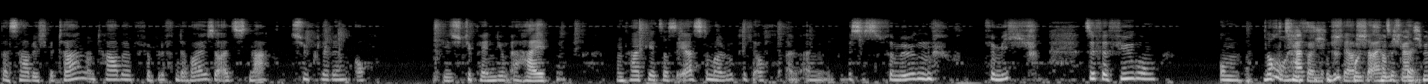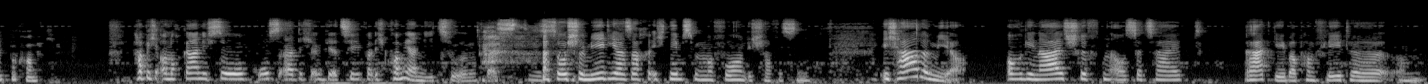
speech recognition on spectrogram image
Das habe ich getan und habe verblüffenderweise als Nachzüglerin auch dieses Stipendium erhalten und hat jetzt das erste Mal wirklich auch ein, ein gewisses Vermögen für mich zur Verfügung, um noch oh, tiefer in die Recherche einzusteigen. Das habe ich gar nicht mitbekommen habe ich auch noch gar nicht so großartig irgendwie erzählt, weil ich komme ja nie zu irgendwas. Diese Social Media Sache, ich nehme es mir immer vor und ich schaffe es nie. Ich habe mir Originalschriften aus der Zeit, Ratgeber, Pamphlete, ähm,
